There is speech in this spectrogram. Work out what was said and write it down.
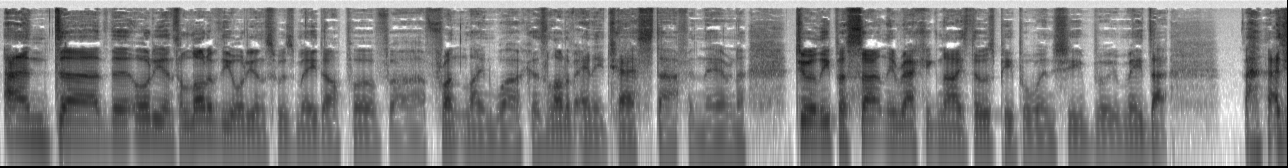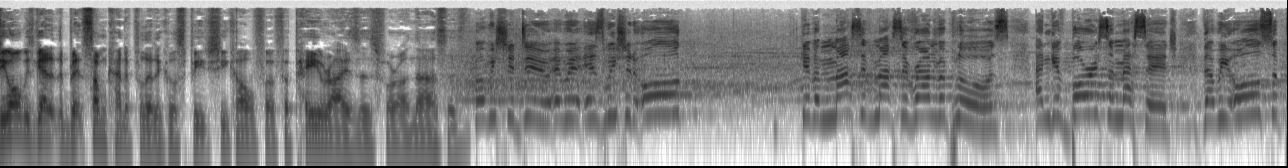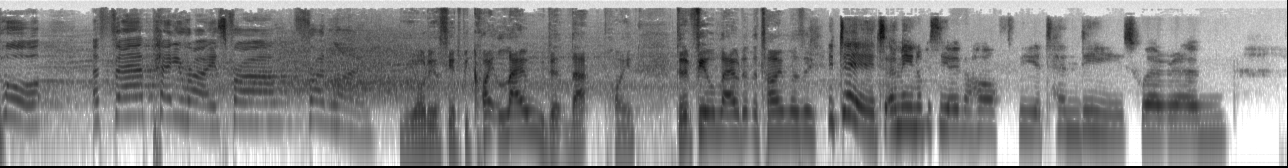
and uh, the audience a lot of the audience was made up of uh, frontline workers a lot of nhs staff in there and uh, Dua Lipa certainly recognized those people when she made that as you always get at the Brits, some kind of political speech. She called for, for pay rises for our nurses. What we should do is we should all give a massive, massive round of applause and give Boris a message that we all support a fair pay rise for our frontline. The audience seemed to be quite loud at that point. Did it feel loud at the time, Lizzie? It did. I mean, obviously, over half the attendees were um,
